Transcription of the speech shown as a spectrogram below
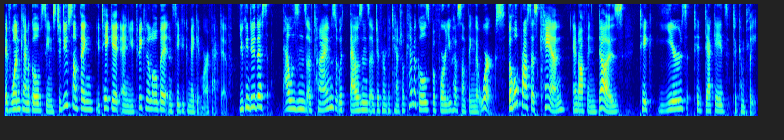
If one chemical seems to do something, you take it and you tweak it a little bit and see if you can make it more effective. You can do this thousands of times with thousands of different potential chemicals before you have something that works. The whole process can, and often does, take years to decades to complete.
